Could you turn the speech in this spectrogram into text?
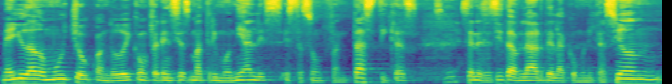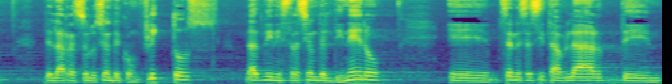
Me ha ayudado mucho cuando doy conferencias matrimoniales, estas son fantásticas. Se necesita hablar de la comunicación, de la resolución de conflictos, la administración del dinero, eh, se necesita hablar de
